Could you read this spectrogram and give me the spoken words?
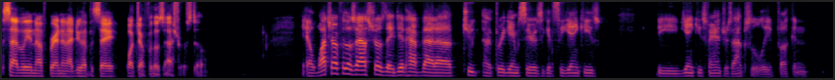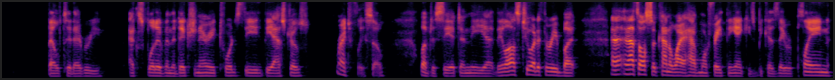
sadly enough, Brandon, I do have to say, watch out for those Astros still. Yeah, watch out for those Astros. They did have that uh two uh, three game series against the Yankees. The Yankees fans just absolutely fucking belted every expletive in the dictionary towards the the Astros, rightfully so. Love to see it. And the uh, they lost two out of three, but and, that's also kind of why I have more faith in the Yankees because they were playing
